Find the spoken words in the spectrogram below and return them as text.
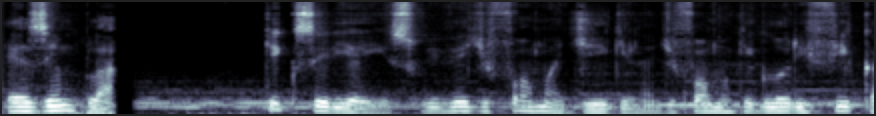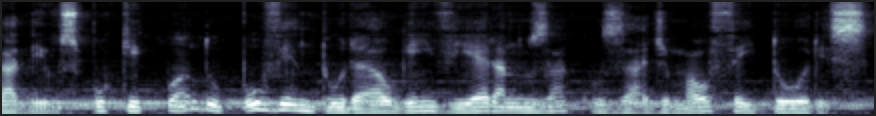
exemplar. O que, que, seria isso? Viver de forma digna, de forma que glorifica a Deus. Porque quando porventura alguém vier a nos acusar de malfeitores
